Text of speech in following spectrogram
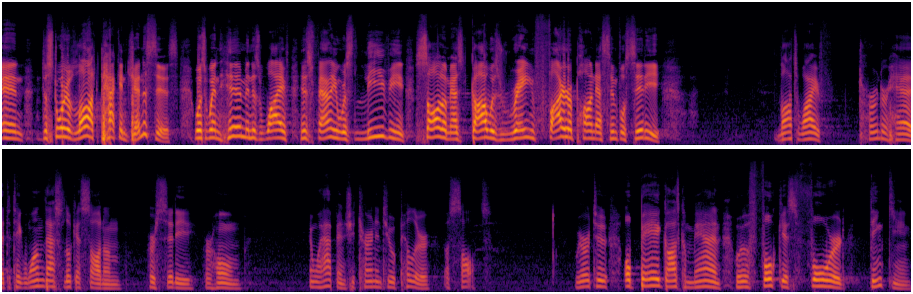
And the story of Lot back in Genesis was when him and his wife and his family was leaving Sodom as God was raining fire upon that sinful city. Lot's wife turned her head to take one last look at Sodom, her city, her home. And what happened? She turned into a pillar of salt. We are to obey God's command with a focus forward thinking,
